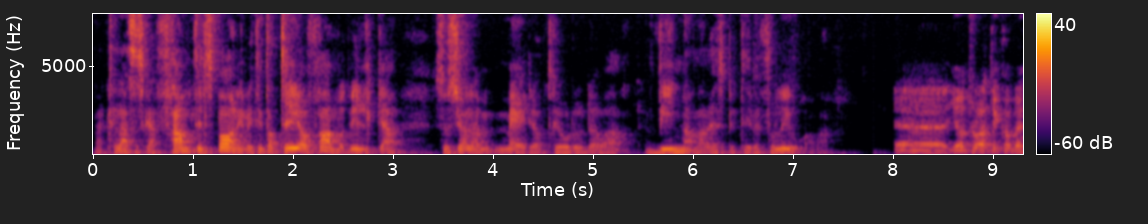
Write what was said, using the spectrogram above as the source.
den klassiska framtidsspaningen, vi tittar tio år framåt, vilka sociala medier tror du då är vinnarna respektive förlorarna? Eh, jag tror att det kommer,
